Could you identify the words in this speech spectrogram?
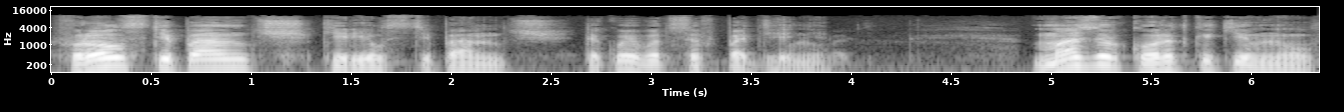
«Фрол Степанович, Кирилл Степанович. Такое вот совпадение». Мазур коротко кивнул.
